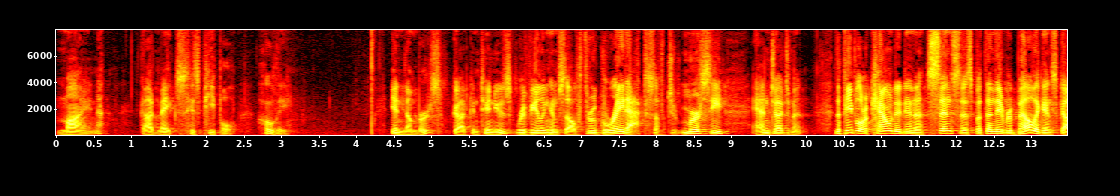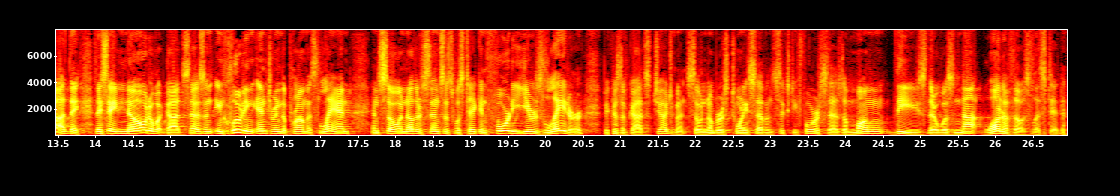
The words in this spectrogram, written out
mine. God makes his people holy. In Numbers, God continues revealing himself through great acts of mercy and judgment. The people are counted in a census, but then they rebel against God. They, they say no to what God says, and including entering the promised land. And so another census was taken 40 years later because of God's judgment. So Numbers 27 64 says, Among these there was not one of those listed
